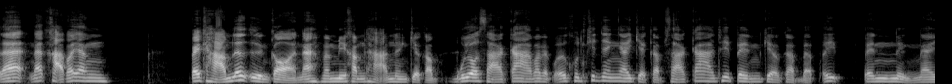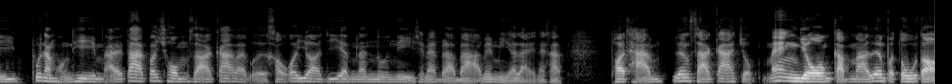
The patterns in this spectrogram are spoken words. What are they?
และนักข่าวก็ยังไปถามเรื่องอื่นก่อนนะ มันมีคำถามหนึ่งเกี่ยวกับบุโยซาก้าว่าแบบเออคุณคิดยังไงเกี่ยวกับซาก้าที่เป็นเกี่ยวกับแบบเอ้ยเป็นหนึ่งในผู้นำของทีมอาร์ต้าก็ชมซาก้าแบบเออเขาก็ยอดเยี่ยมนั่นนู่นนี่ใช่ไหมบลาบาไม่มีอะไรนะครับ พอถามเรื่องซาก้าจบแม่งโยงกลับมาเรื่องประตูต่อ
